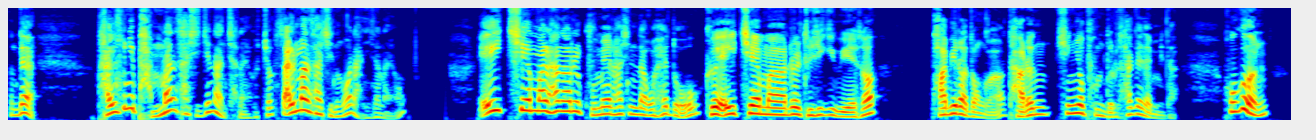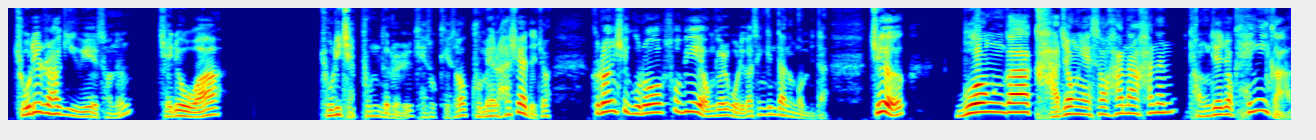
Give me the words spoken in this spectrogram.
근데 단순히 밥만 사시진 않잖아요. 그렇죠? 쌀만 사시는 건 아니잖아요. HMR 하나를 구매를 하신다고 해도 그 HMR을 드시기 위해서 밥이라던가 다른 식료품들을 사게 됩니다. 혹은 조리를 하기 위해서는 재료와 조리 제품들을 계속해서 구매를 하셔야 되죠. 그런 식으로 소비의 연결고리가 생긴다는 겁니다. 즉, 무언가 가정에서 하나 하는 경제적 행위가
